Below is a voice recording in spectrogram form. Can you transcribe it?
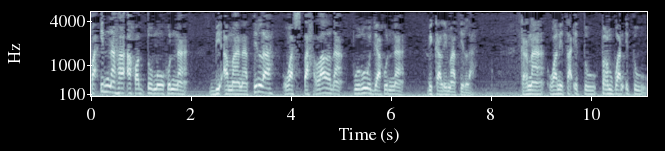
Fa innaha akhadtumuhunna bi amanatillah wastahlalna purujahunna bi kalimatillah. Karena wanita itu, perempuan itu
